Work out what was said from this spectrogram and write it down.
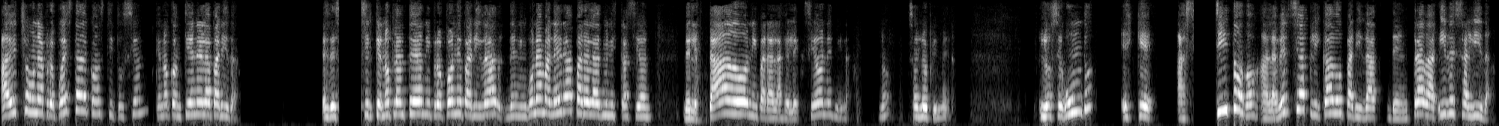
ha hecho una propuesta de constitución que no contiene la paridad. Es decir, que no plantea ni propone paridad de ninguna manera para la administración del Estado, ni para las elecciones, ni nada. ¿no? Eso es lo primero. Lo segundo es que así todo, al haberse aplicado paridad de entrada y de salida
